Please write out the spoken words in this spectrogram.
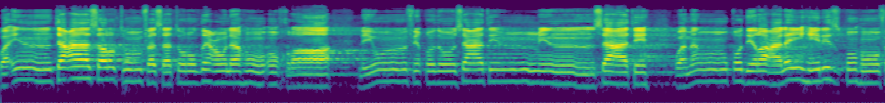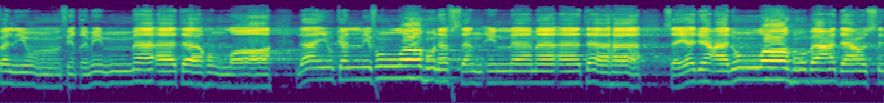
وإن تعاسرتم فسترضع له أخرى لينفق ذو سعة من سعته ومن قدر عليه رزقه فلينفق مما آتاه الله. لا يكلف الله نفسا إلا ما آتاها. سيجعل الله بعد عسر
